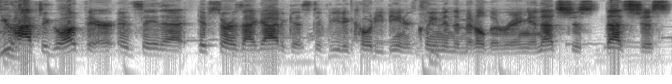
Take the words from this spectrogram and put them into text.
you have to go out there and say that Hipstar Zach Atticus defeated Cody Deaner clean in the middle of the ring, and that's just, that's just,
